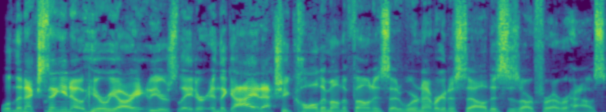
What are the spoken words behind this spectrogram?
Well, the next thing you know, here we are eight years later, and the guy had actually called him on the phone and said, "We're never going to sell. This is our forever house."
